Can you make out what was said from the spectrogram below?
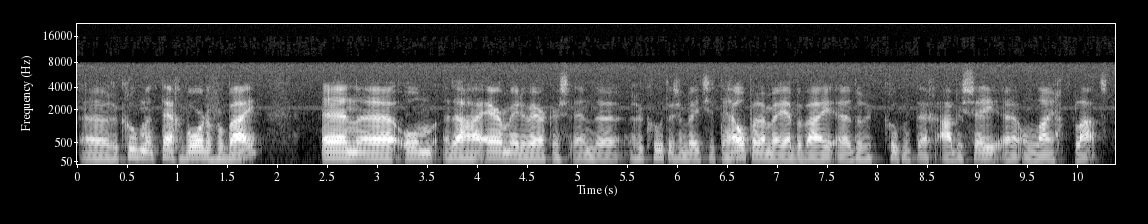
eh, recruitment tech woorden voorbij. En eh, om de HR-medewerkers en de recruiters een beetje te helpen daarmee hebben wij eh, de Recruitment Tech ABC eh, online geplaatst.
